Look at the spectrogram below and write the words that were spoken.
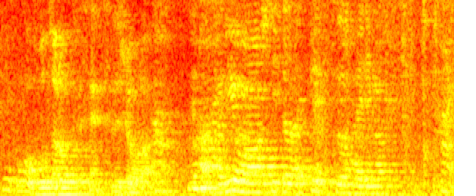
ここがオートロックですね通常はあ、でまあ鍵を回していただいて普通は入りますはい。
